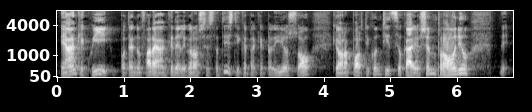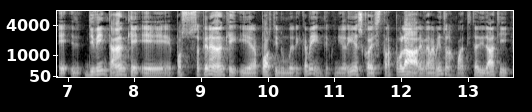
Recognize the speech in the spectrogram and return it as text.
e anche qui potendo fare anche delle grosse statistiche perché io so che ho rapporti con Tizio, Caio, Sempronio e diventa anche e posso sapere anche i rapporti numericamente quindi riesco a estrapolare veramente una quantità di dati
